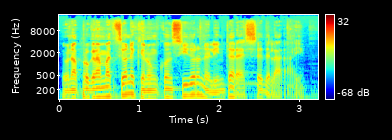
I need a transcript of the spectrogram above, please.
e una programmazione che non considero nell'interesse della RAI.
